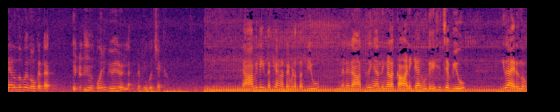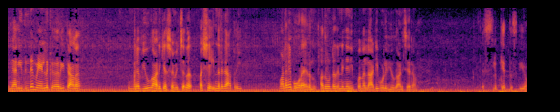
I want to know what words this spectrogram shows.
ഞാനൊന്ന് പോയി നോക്കട്ടെ. ഒരു വ്യൂവും ഇല്ല. ഗോ ചെക്ക് രാവിലെ ഇതൊക്കെയാണ് കേട്ടോ ഇവിടുത്തെ വ്യൂ ഇന്നലെ രാത്രി ഞാൻ നിങ്ങളെ കാണിക്കാൻ ഉദ്ദേശിച്ച വ്യൂ ഇതായിരുന്നു. ഞാൻ ഇതിന്റെ മേളിൽ കയറിയിട്ടാണ് ഇന്നലെ വ്യൂ കാണിക്കാൻ ശ്രമിച്ചത്. പക്ഷേ ഇന്നലെ രാത്രി വളരെ ബോറായിരുന്നു അതുകൊണ്ട് തന്നെ ഞാൻ ഇപ്പോൾ നല്ല അടിപൊളി വ്യൂ കാണിച്ചു തരാം just look at this view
